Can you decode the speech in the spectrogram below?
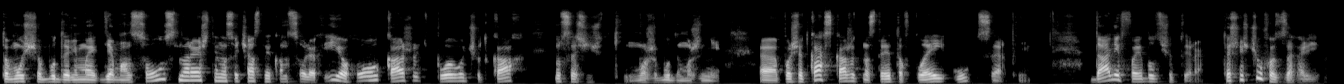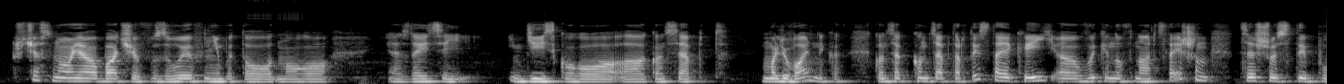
тому що буде ремейк Demon Souls нарешті на сучасних консолях, і його кажуть по чутках. Ну, все ще чутки, може буде, може ні. Е, по чутках скажуть на State of Play у серпні. Далі Fable 4. Ти щось чув взагалі? Чесно, я бачив злив нібито одного, е, здається, індійського концепт малювальника, концепт концепт артиста, який е, викинув на ArtStation. Це щось типу.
